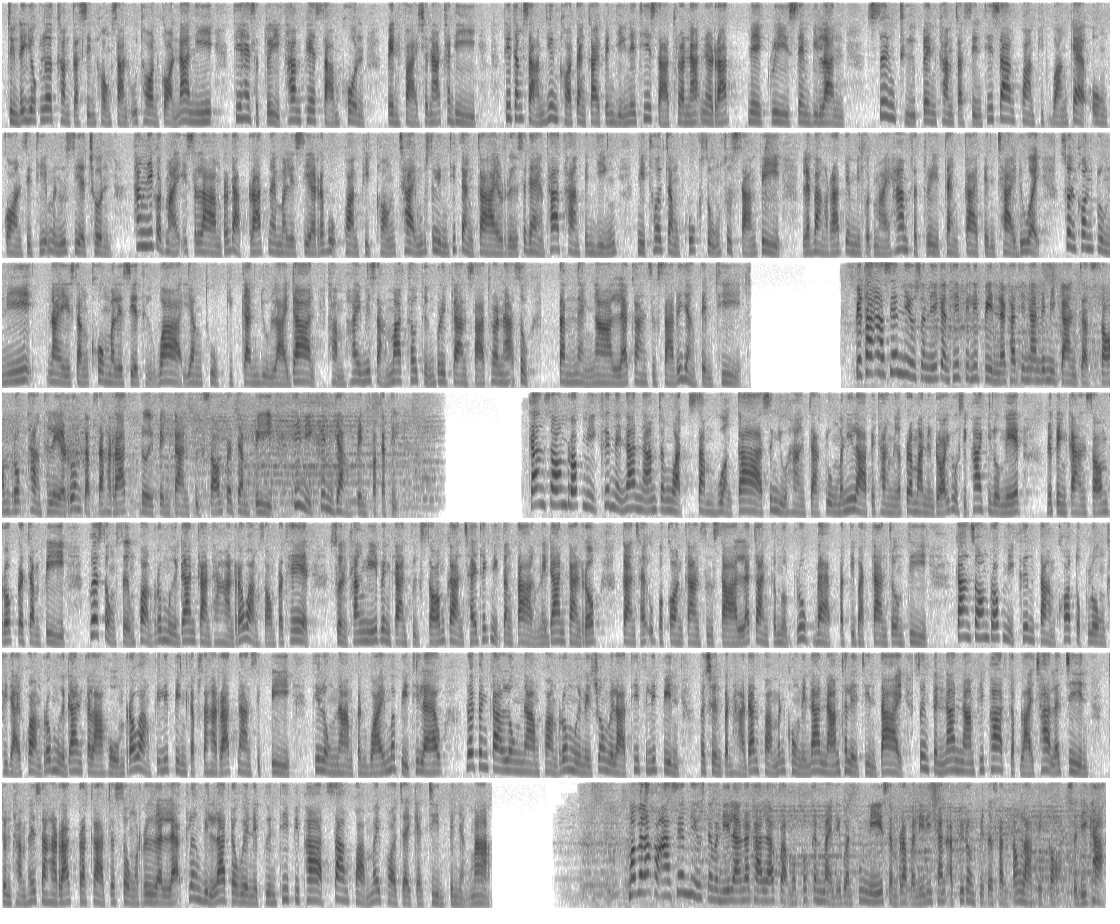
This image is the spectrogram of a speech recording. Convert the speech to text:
จึงได้ยกเลิกคำตัดสินของศาลอุทธรณ์ก่อนหน้านี้ ที่ให้สตรีข้ามเพศ 3 คน เป็นฝ่ายชนะคดี ที่ทั้ง 3 ยื่นขอแต่งกายเป็นหญิงในที่สาธารณะในรัฐเนกรีเซมบิลัน ซึ่งถือเป็นคำตัดสินที่สร้างความผิดหวังแก่องค์กรสิทธิมนุษยชน ทั้งนี้กฎหมายอิสลามระดับรัฐในมาเลเซียระบุความผิดของชายมุสลิมที่แต่งกาย หรือแสดงท่าทางเป็นหญิง มีโทษจำคุกสูงสุด 3 ปี และบางรัฐยังมีกฎหมายห้ามสตรีแต่งกายเป็นชายด้วย ส่วนคนกลุ่มนี้ในสังคมมาเลเซียถือว่ายังถูกกีดกันอยู่หลายด้านทำให้ไม่สามารถเข้าถึงบริการสาธารณสุขตำแหน่งงานและการศึกษาได้อย่างเต็มที่ ปิดท้ายอาเซียนนิวส์วันนี้กันที่ฟิลิปปินส์นะคะที่นั่นได้มีการจัดซ้อมรบทางทะเลร่วมกับสหรัฐ โดยเป็นการฝึกซ้อมประจำปีที่มีขึ้นอย่างเป็นปกติ การซ้อมรบมีขึ้นในน่านน้ำจังหวัดซัมบวงกาซึ่งอยู่ห่างจากกรุงมะนิลาไปทางเหนือประมาณ 165 กิโลเมตร โดยเป็นการซ้อมรบประจำปี เพื่อส่งเสริมความร่วมมือด้านการทหารระหว่างสองประเทศ ส่วนครั้งนี้เป็นการฝึกซ้อมการใช้เทคนิคต่างๆ ในด้านการรบ การใช้อุปกรณ์การสื่อสาร และการกำหนดรูปแบบปฏิบัติการโจมตี การซ้อมรบมีขึ้นตามข้อตกลงขยายความร่วมมือด้านกลาโหม ระหว่างฟิลิปปินส์กับสหรัฐนาน 10 ปี ที่ลงนามกันไว้เมื่อปีที่แล้ว โดยเป็นการลงนามความร่วมมือในช่วงเวลาที่ฟิลิปปินส์เผชิญปัญหาด้านความมั่นคงในน่านน้ำทะเลจีนใต้ ซึ่งเป็นน่านน้ำพิพาทกับหลายชาติและจีน จนทำให้สหรัฐประกาศจะส่งเรือและเครื่องบินลาดตระเวนในพื้นที่พิพาทสร้างความไม่พอใจแก่จีนเป็นอย่างมาก หมดเวลาของอาเซียนนิวส์ในวันนี้แล้วนะคะ แล้วกลับมาพบกันใหม่ในวันพรุ่งนี้สำหรับวันนี้ดิฉันอภิรมย์ปีเตอร์สันต้องลาไปก่อน สวัสดีค่ะ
